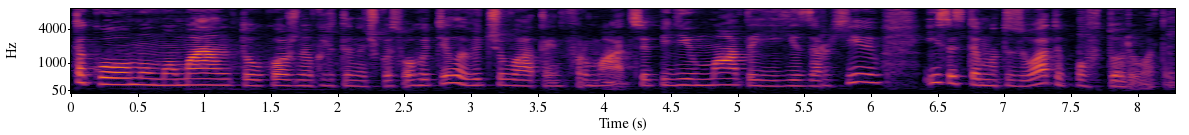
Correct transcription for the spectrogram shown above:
такому моменту кожною клітиночкою свого тіла відчувати інформацію, підіймати її з архівів і систематизувати, повторювати.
